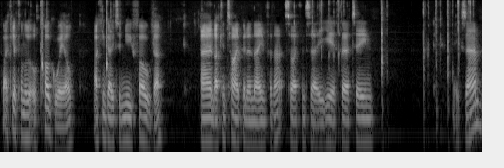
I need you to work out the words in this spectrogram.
If I click on the little cogwheel I can go to new folder and I can type in a name for that so I can say year 13 exam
